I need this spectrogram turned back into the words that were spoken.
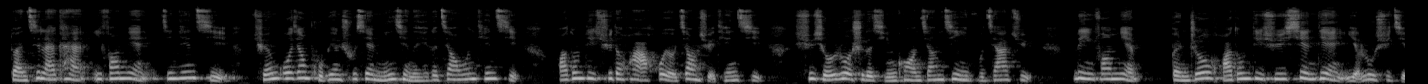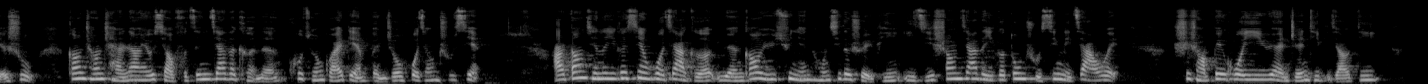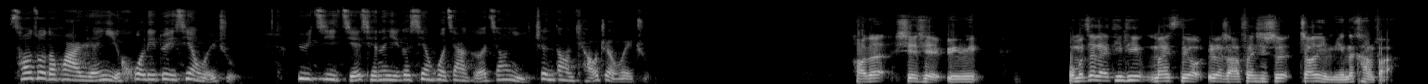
短期来看，一方面今天起全国将普遍出现明显的一个降温天气，华东地区的话会有降雪天气，需求弱势的情况将进一步加剧。另一方面，本周华东地区限电也陆续结束，钢厂产量有小幅增加的可能，库存拐点本周或将出现。而当前的一个现货价格远高于去年同期的水平，以及商家的一个冬储心理价位，市场备货意愿整体比较低，操作的话仍以获利兑现为主。预计节前的一个现货价格将以震荡调整为主。好的，谢谢云云。我们再来听听 MySteel 热轧分析师张以明的看法。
